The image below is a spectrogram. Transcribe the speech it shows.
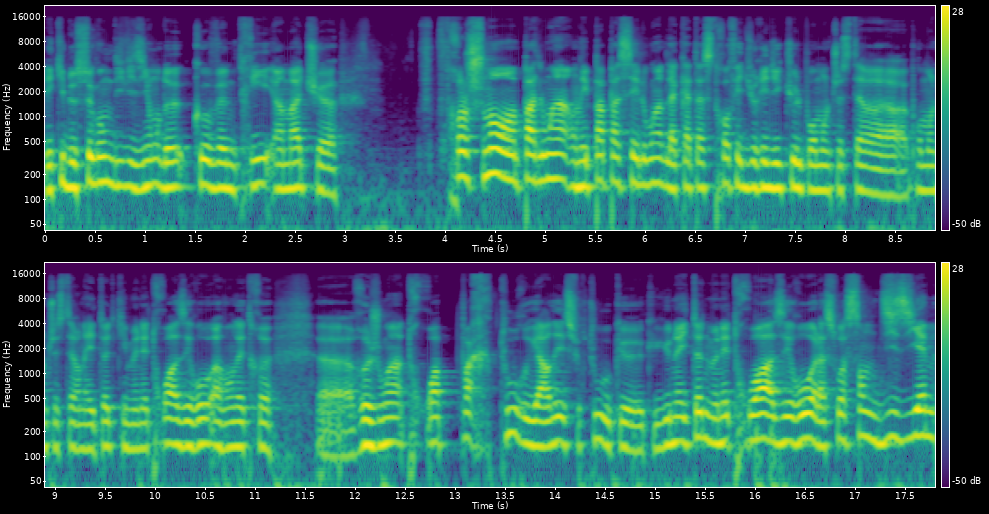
l'équipe de seconde division de Coventry. Un match euh, franchement, hein, pas loin, on n'est pas passé loin de la catastrophe et du ridicule pour Manchester, euh, pour Manchester United qui menait 3-0 avant d'être euh, rejoint 3 partout. Regardez surtout que, United menait 3-0 à la 70e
